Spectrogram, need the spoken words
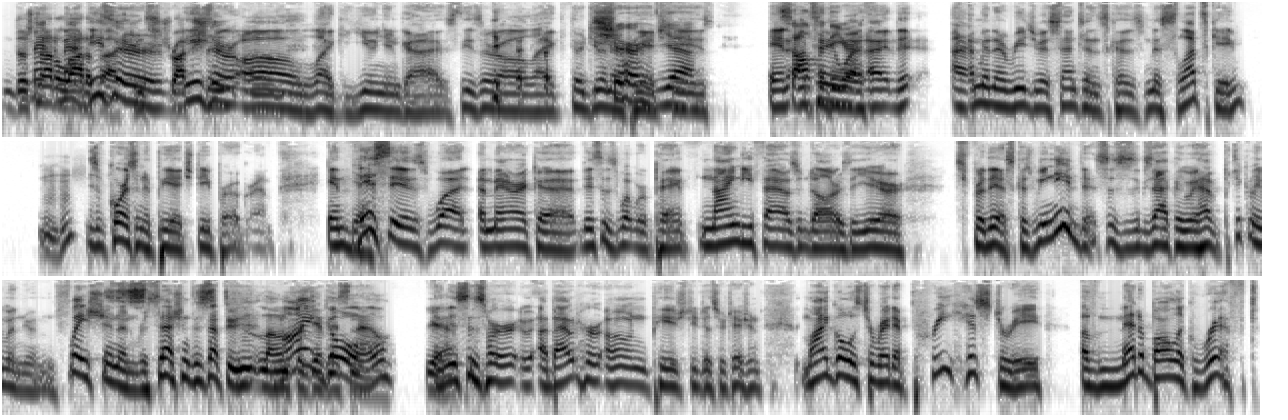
there's not a Matt, lot of these uh, are construction. these are um, all like union guys. These are all like they're doing Sure, their yeah. PhDs. And Salt I'll tell you the what. I, th- I'm going to read you a sentence because Miss Slutzky Mhm. is, of course, in a PhD program, and Yes. this is what America. This is what we're paying ninety thousand dollars a year for this because we need this. This is exactly what we have, particularly when inflation and recessions and stuff. Student loan My forgiveness goal, now. Yeah. and this is her about her own PhD dissertation. My goal is to write a prehistory of metabolic rift,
